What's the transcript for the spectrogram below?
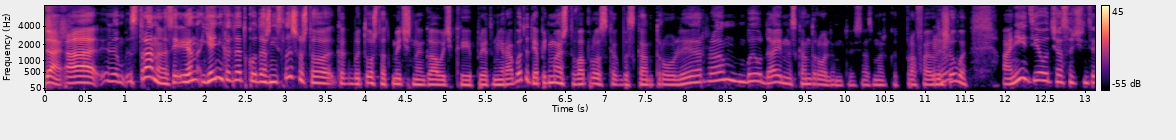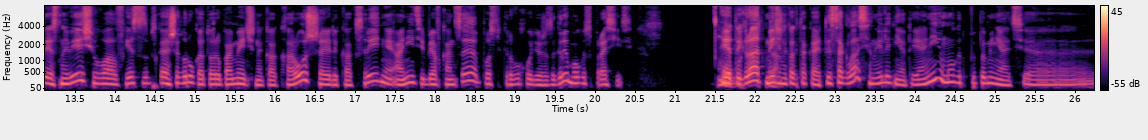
Да, а э, странно, я, я никогда такого даже не слышал, что как бы то, что отмечено галочкой, при этом не работает. Я понимаю, что вопрос как бы с контроллером был, да, именно с контролем, то есть, возможно, какой-то профайл mm-hmm. решил бы. Они делают сейчас очень интересную вещь Valve. Если запускаешь игру, которая помечена как хорошая или как средняя, они тебе в конце, после когда выходишь из игры, могут спросить. Могут, Эта игра отмечена да. как такая. Ты согласен или нет? И они могут поменять э,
